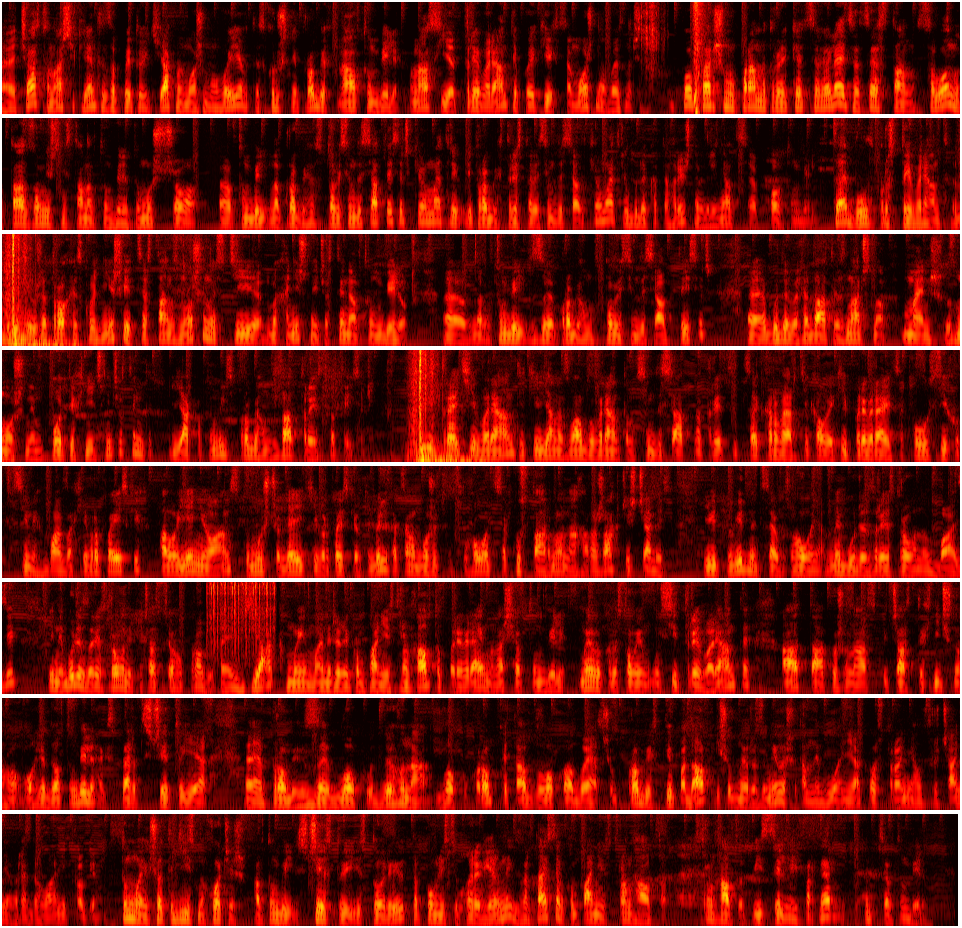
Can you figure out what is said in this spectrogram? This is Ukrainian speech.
Е, Часто наші клієнти запитують, як ми можемо виявити скручений пробіг на автомобілі. У нас є три варіанти, по яких це можна визначити. По першому параметру, який це виявляється, це стан салону та зовнішній стан автомобіля, тому що автомобіль на пробігу 180 тисяч кілометрів і пробіг 380 кілометрів буде категорично відрізнятися по автомобілю. Це був простий варіант. Другий вже трохи складніший. Це стан зношеності механічної частини автомобілю. Е, Автомобіль з пробігом 180 тисяч е, буде виглядати значно менш зношеним по технічній частині, як автомобіль з пробігом за 300 тисяч. І третій варіант, який я назвав би варіантом 70 на 30, це Car Vertical, який перевіряється по усіх офіційних базах європейських, але є нюанс, тому що деякі європейські автомобілі так само можуть обслуговуватися кустарно на гаражах чи ще десь. І відповідно це обслуговування не буде зареєстровано в базі і не буде зареєстрований під час цього пробігу. Е, Як ми, менеджери компанії Strong Auto, перевіряємо наші автомобілі? Ми використовуємо усі три варіанти. А також у нас під час технічного огляду автомобілю експерт щитує е, пробіг з блоку двигуна, блоку коробки та блоку АБС, щоб пробіг співпадав і щоб ми розуміли, що там не було ніякого стороннього втручання в редагуванні пробігу. Тому, якщо ти дійсно хочеш автомобіль з чистою історією та повністю перевірений, звертайся в компанію StrongAuto. StrongAuto – твій сильний партнер у покупці автомобілю.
